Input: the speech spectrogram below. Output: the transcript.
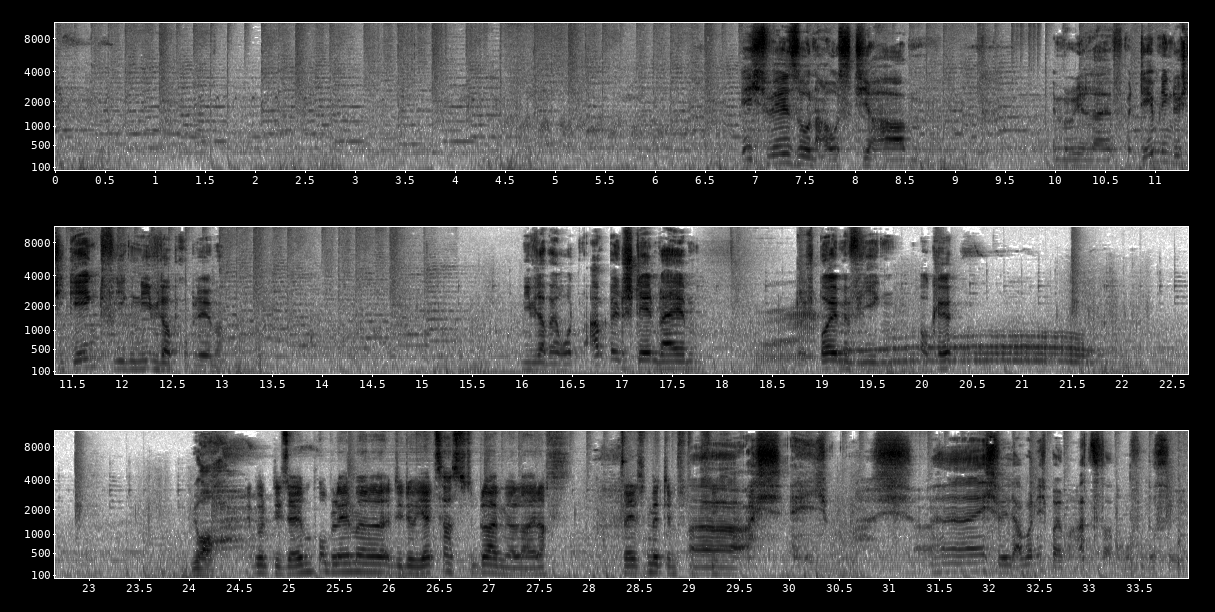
Ich will so ein Haustier haben. Im Real Life. Mit dem Ding durch die Gegend fliegen nie wieder Probleme. Nie wieder bei roten Ampeln stehen bleiben. Durch Bäume fliegen. Okay. Ja. Gut, dieselben Probleme, die du jetzt hast, bleiben ja leider. Selbst mit dem Flug. Äh, ich, ich, ich, ich will aber nicht beim Arzt anrufen, deswegen.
